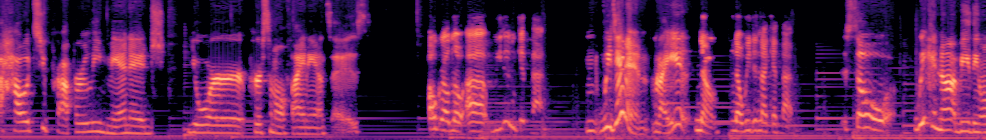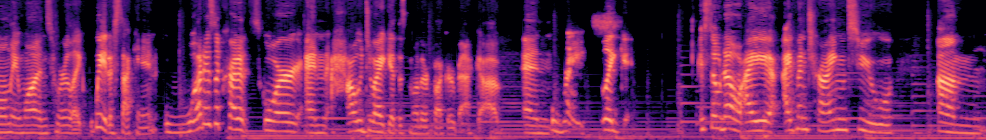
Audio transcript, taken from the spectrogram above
how to properly manage your personal finances. oh girl, no, uh, we didn't get that. We didn't, right? No, no, we did not get that. So we cannot be the only ones who are like, wait a second, what is a credit score and how do I get this motherfucker back up? And Right. like so no, I I've been trying to um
